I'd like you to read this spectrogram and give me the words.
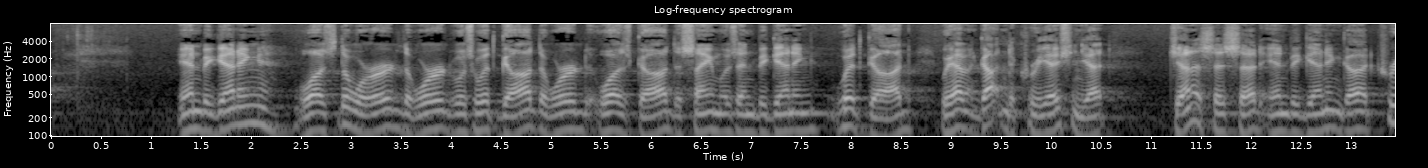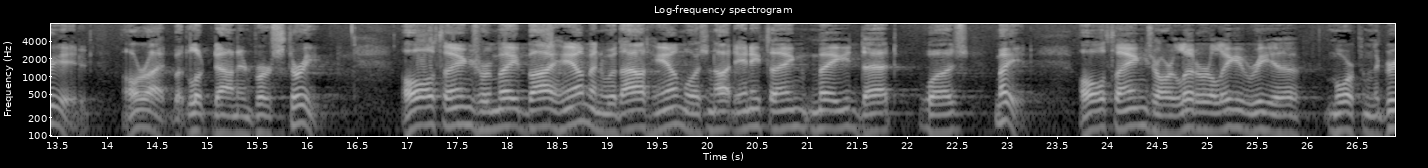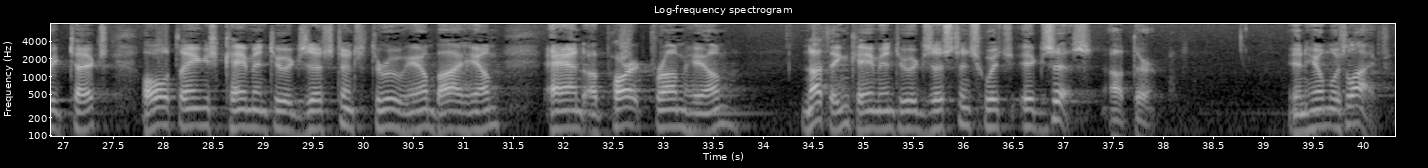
In beginning was the Word, the Word was with God, the Word was God, the same was in beginning with God. We haven't gotten to creation yet Genesis said, In beginning, God created. All right, but look down in verse 3. All things were made by him, and without him was not anything made that was made. All things are literally, re, uh, more from the Greek text, all things came into existence through him, by him, and apart from him, nothing came into existence which exists out there. In him was life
